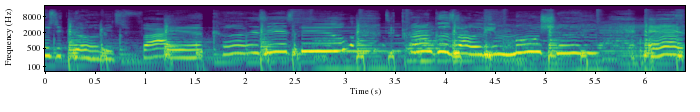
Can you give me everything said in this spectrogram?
Music of its fire, cause it's built to conquer all emotion and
